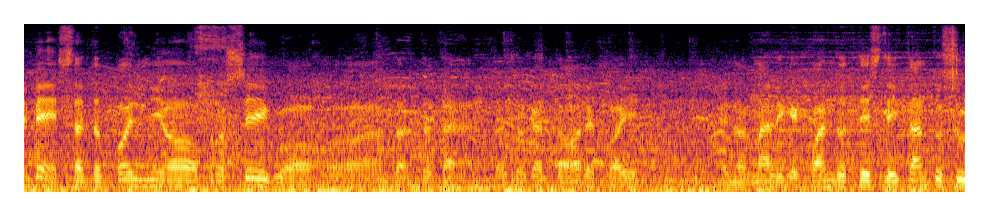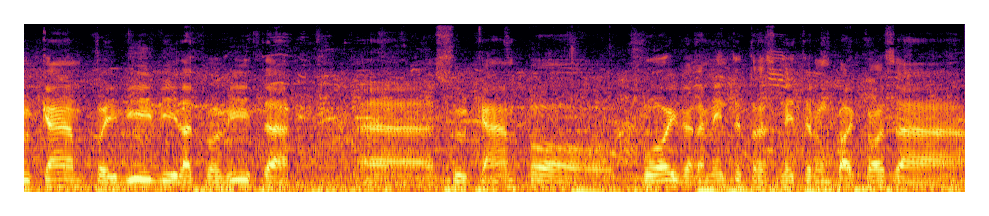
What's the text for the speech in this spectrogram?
E beh, è stato poi il mio proseguo eh, da, da, da, da giocatore, poi è normale che quando te stai tanto sul campo e vivi la tua vita eh, sul campo puoi veramente trasmettere un qualcosa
